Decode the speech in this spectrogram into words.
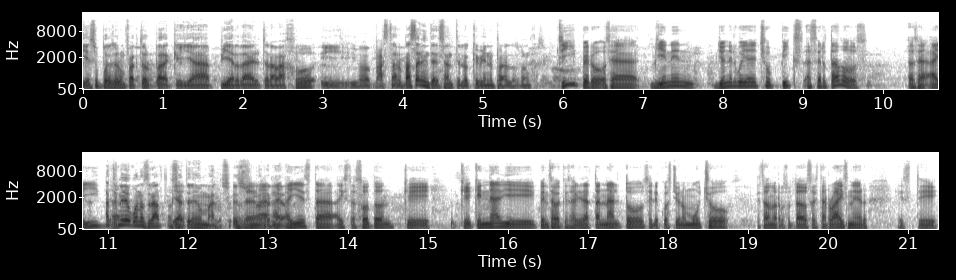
y eso puede ser un factor para que ya pierda el trabajo y va a estar, va a estar interesante lo que viene para los Broncos. Sí, pero, o sea, vienen. John Elway ha hecho picks acertados. O sea, ahí. Ha tenido buenos drafts o y sea, ha tenido malos. Eso O sea, es una realidad. Ahí está, ahí está Sutton, que, que, que nadie pensaba que saliera tan alto, se le cuestionó mucho, estaban los resultados, ahí está Reisner, este,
